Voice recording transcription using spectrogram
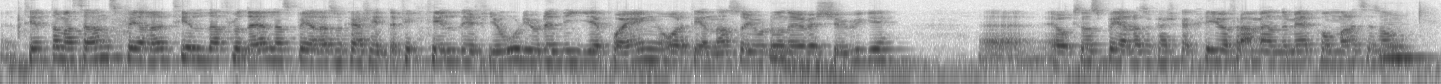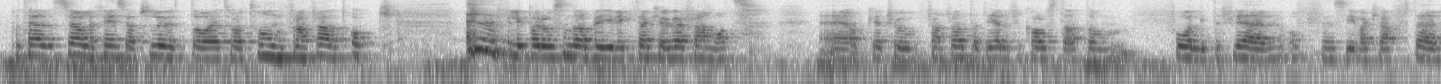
Eh, Tittar man sen, spelare Tilda Flodell, en spelare som kanske inte fick till det i fjol, gjorde 9 poäng. Året innan så gjorde hon över 20. Eh, är också en spelare som kanske ska kliva fram ännu mer kommande säsong. Mm. Potentialen finns ju absolut och jag tror att hon framförallt och Filippa Rosendahl blir viktiga kuggar framåt. Eh, och jag tror framförallt att det gäller för Karlstad att de får lite fler offensiva krafter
